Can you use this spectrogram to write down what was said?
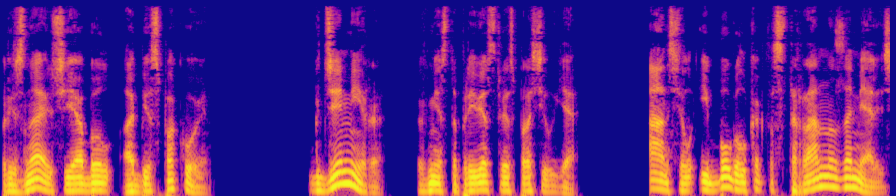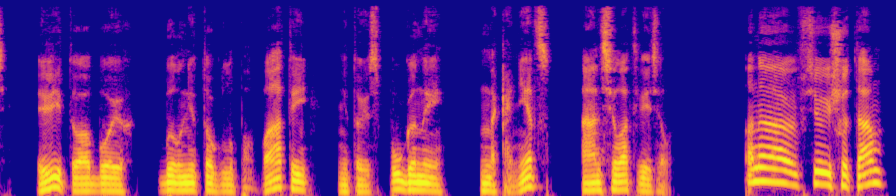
Признаюсь, я был обеспокоен. «Где Мира?» — вместо приветствия спросил я. Ансел и Богл как-то странно замялись. Вид у обоих был не то глуповатый, не то испуганный. Наконец Ансел ответил. «Она все еще там?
